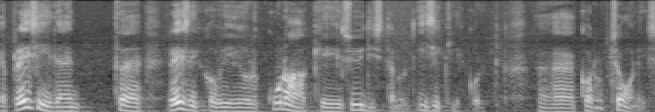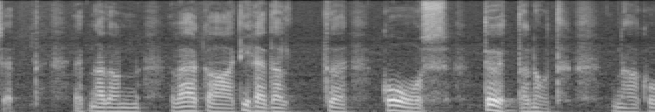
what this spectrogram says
Ja president äh, Reznikovi ei ole kunagi süüdistanud isiklikult äh, korruptsioonis, et, et nad on väga tihedalt äh, koos töötanud, nagu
